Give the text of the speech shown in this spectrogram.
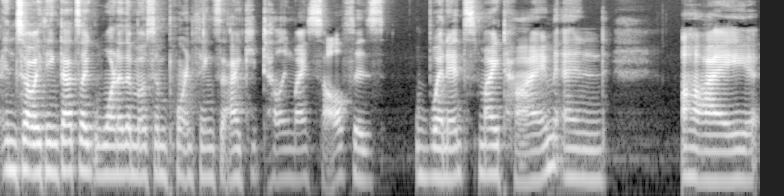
And so I think that's like one of the most important things that I keep telling myself is when it's my time and I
